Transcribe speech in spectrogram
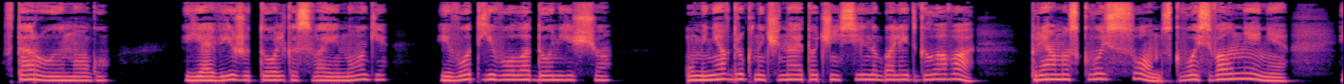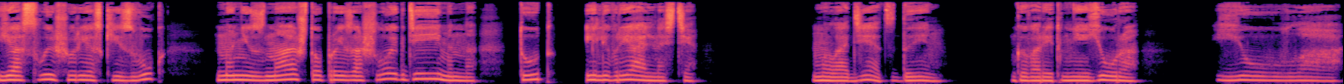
вторую ногу. Я вижу только свои ноги, и вот его ладонь еще. У меня вдруг начинает очень сильно болеть голова, прямо сквозь сон, сквозь волнение. Я слышу резкий звук — но не знаю, что произошло и где именно, тут или в реальности. «Молодец, дым», — говорит мне Юра. «Юла».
